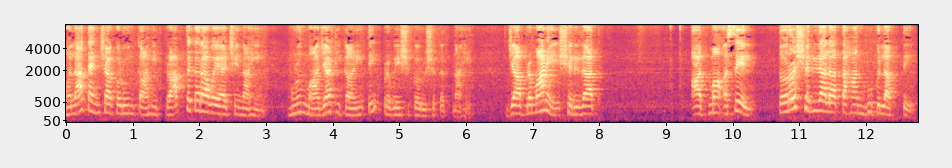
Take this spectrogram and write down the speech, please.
मला त्यांच्याकडून काही प्राप्त करावयाचे नाही म्हणून माझ्या ठिकाणी ते प्रवेश करू शकत नाही. ज्याप्रमाणे शरीरात आत्मा असेल तरच शरीराला तहान भूक लागते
